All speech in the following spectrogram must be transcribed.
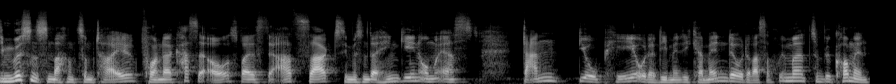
die müssen es machen zum Teil von der Kasse aus, weil es der Arzt sagt, sie müssen da hingehen, um erst dann die OP oder die Medikamente oder was auch immer zu bekommen.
